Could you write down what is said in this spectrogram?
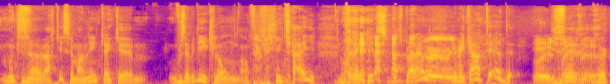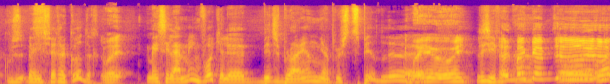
moi, ce qui m'avait marqué, c'est un moment donné, quand que, vous avez des clones dans Family Guy, t'avais Bitch, Bitch Brian, Oui, oui. mais quand Ted, Oui, il, fait recous- ben, il se fait recoudre, Ouais. mais c'est la même voix que le Bitch Brian, il est un peu stupide, là. Oui, oui, oui. Là, j'ai fait... Ah, comme ça. ouais, ouais.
